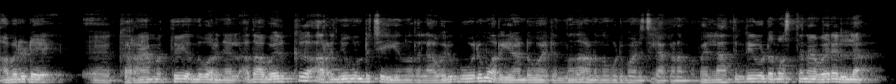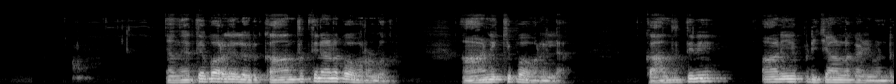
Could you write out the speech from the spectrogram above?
അവരുടെ കറാമത്ത് എന്ന് പറഞ്ഞാൽ അത് അവർക്ക് അറിഞ്ഞുകൊണ്ട് ചെയ്യുന്നതല്ല. അവർ പോലും അറിയാണ്ട് വരുന്നതാണെന്നും കൂടി മനസ്സിലാക്കണം. അപ്പോൾ എല്ലാത്തിന്റെയും ഉടമസ്ഥൻ അവരല്ല. ഞാൻ നേരത്തെ പറഞ്ഞല്ലോ ഒരു കാന്തത്തിനാണ് പവറുള്ളത്. ആണിക്ക് പവറില്ല. കാന്തത്തിന് ആണിയെ പിടിക്കാനുള്ള കഴിവുണ്ട്.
